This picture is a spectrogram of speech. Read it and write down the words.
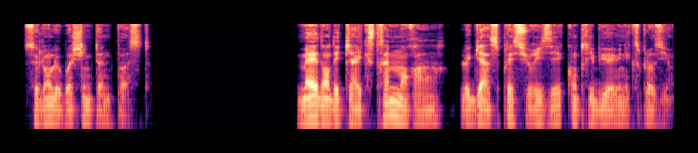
selon le Washington Post. Mais dans des cas extrêmement rares, le gaz pressurisé contribue à une explosion.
